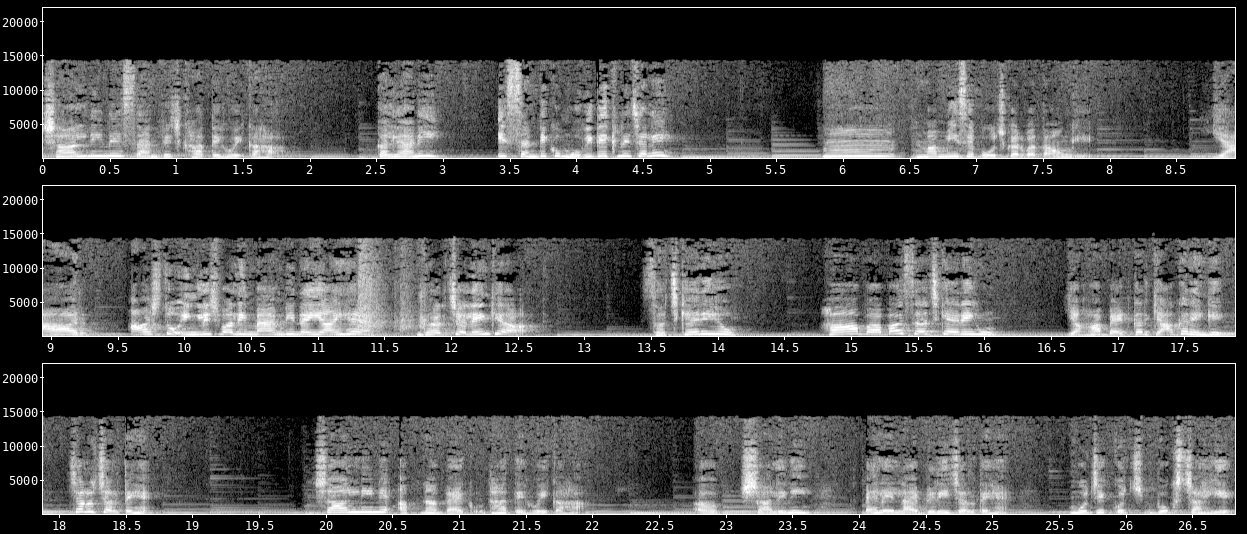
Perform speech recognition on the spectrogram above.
शालिनी ने सैंडविच खाते हुए कहा, कल्याणी, इस संडे को मूवी देखने चले? हम्म मम्मी से पूछ कर बताऊँगी। यार, आज तो इंग्लिश वाली मैम भी नहीं आई है। घर चलें क्या? सच कह रही हो? हाँ बाबा, सच कह रही हूँ। यहाँ बैठकर क्या करेंगे? चलो चलते हैं। शालिनी ने अपना बैग उठाते हुए कहा, अब शालिनी, पहले लाइब्रेरी चलते हैं। मुझे कुछ बुक्स चाहिए।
